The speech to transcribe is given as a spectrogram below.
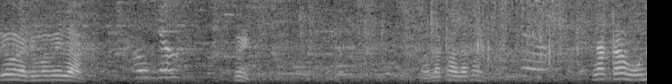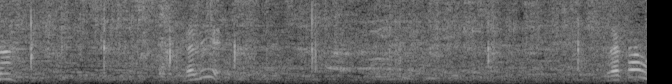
Tuwa na si Mamila. Uy. Wala ka, wala ka. Wala ka muna. Dali. Wala ka.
